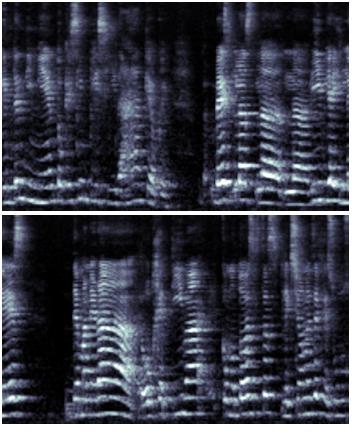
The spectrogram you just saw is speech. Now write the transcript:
qué entendimiento, qué simplicidad, que, ok, ves las, la, la Biblia y lees de manera objetiva como todas estas lecciones de Jesús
